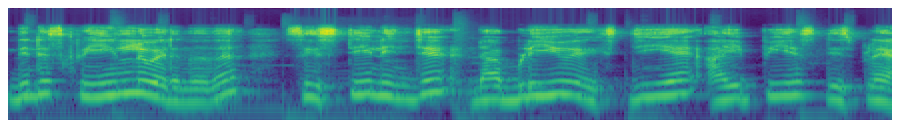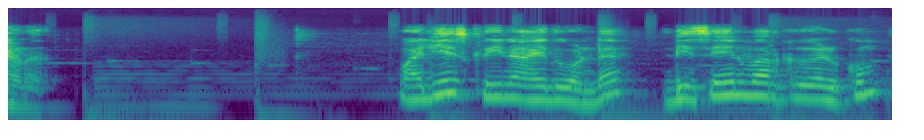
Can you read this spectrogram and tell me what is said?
ഇതിന്റെ സ്ക്രീനിൽ വരുന്നത് sixteen inch W X G A I P S display ആണ്. വലിയ സ്ക്രീൻ ആയതുകൊണ്ട് ഡിസൈൻ വർക്കുകൾക്കും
